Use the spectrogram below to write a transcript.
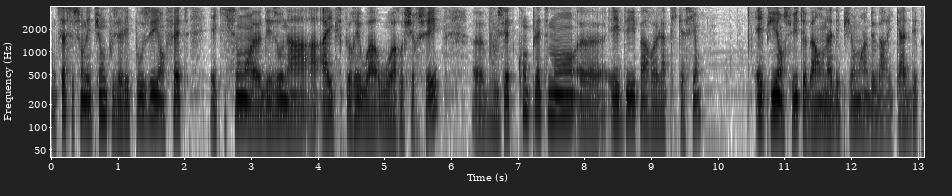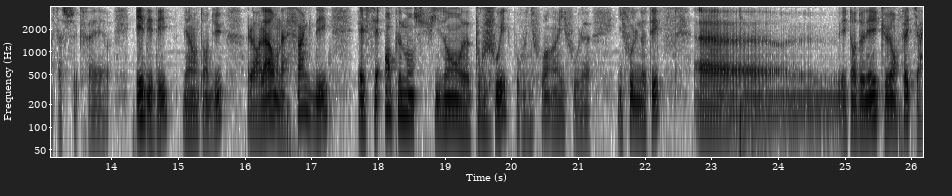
Donc ça, ce sont les pions que vous allez poser en fait et qui sont euh, des zones à, explorer ou à, ou à rechercher. Euh, vous êtes complètement euh, aidé par l'application. Et puis ensuite, ben, on a des pions, hein, de barricades, des passages secrets et des dés, bien entendu. Alors là, on a 5 dés et c'est amplement suffisant pour jouer, pour une fois, hein, il, faut le, noter. étant donné qu'en en fait, il y a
